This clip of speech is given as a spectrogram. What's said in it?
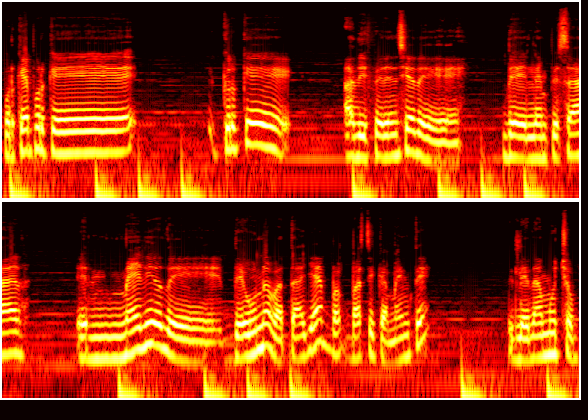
¿Por qué? Porque creo que a diferencia de del empezar en medio de, de una batalla, básicamente, le da mucho,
